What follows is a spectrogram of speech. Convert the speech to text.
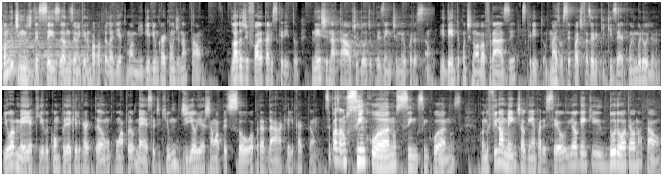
Quando eu tinha uns 16 anos, eu entrei numa papelaria com uma amiga e vi um cartão de Natal. Do lado de fora estava escrito: Neste Natal te dou de presente o meu coração. E dentro continuava a frase escrito: Mas você pode fazer o que quiser com o embrulho. E eu amei aquilo, comprei aquele cartão com a promessa de que um dia eu ia achar uma pessoa para dar aquele cartão. Se passaram cinco anos, sim, cinco anos quando finalmente alguém apareceu e alguém que durou até o Natal.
